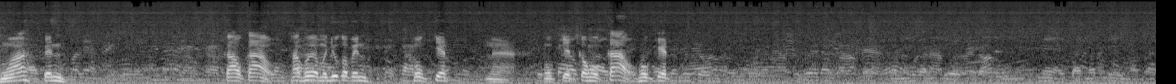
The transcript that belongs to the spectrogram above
หัวเป็น 99 ถ้าเพิ่มอายุก็เป็น 67นะ67 ก็ 69 67 วันนี้วันเกิดแม่อาจารย์นัตตี้นะครับ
